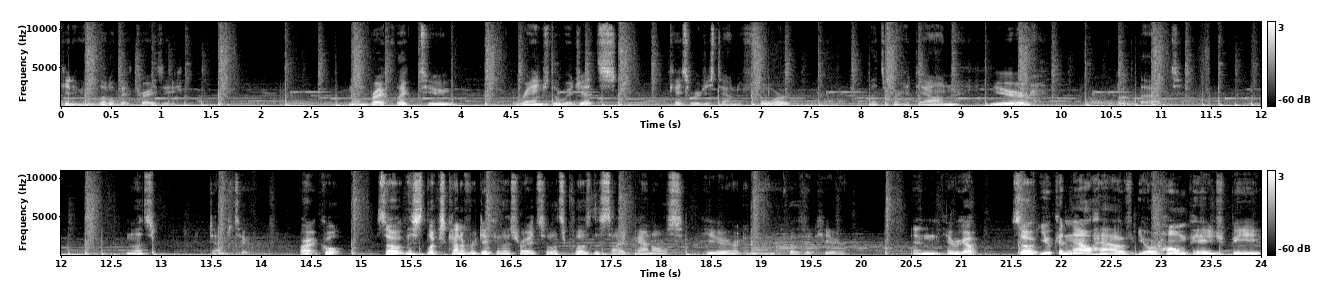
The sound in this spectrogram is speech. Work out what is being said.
getting a little bit crazy. And then right click to arrange the widgets. Okay, so we're just down to four. Let's bring it down here, close that, and let's down to two. All right, cool. So this looks kind of ridiculous, right? So let's close the side panels here and then close it here. And here we go. So you can now have your home page be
